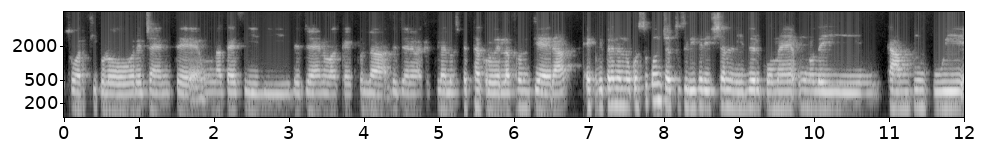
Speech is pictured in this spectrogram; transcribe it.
suo articolo recente una tesi di De Genova, che è quella, De Genova, che è quella dello spettacolo della frontiera, e riprendendo questo concetto si riferisce al Niger come uno dei campi in cui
